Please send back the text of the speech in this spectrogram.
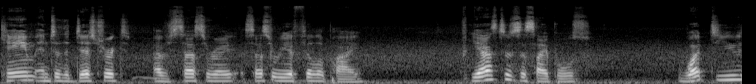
came into the district of Caesarea, Caesarea Philippi, he asked his disciples, "What do you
